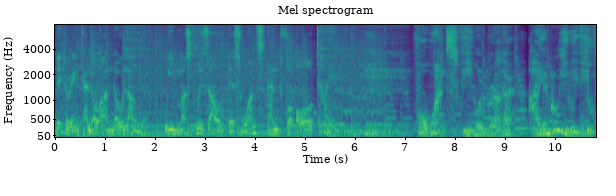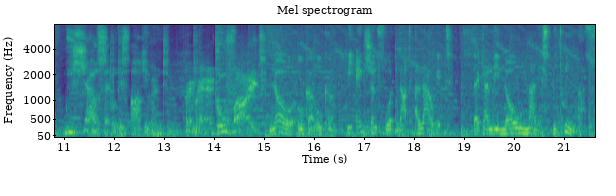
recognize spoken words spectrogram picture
bickering can go on no longer. We must resolve this once and for all time. For once, feeble brother, I agree with you. We shall settle this argument. Prepare to fight! No, Uka Uka. The ancients would not allow it. There can be no malice between us.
